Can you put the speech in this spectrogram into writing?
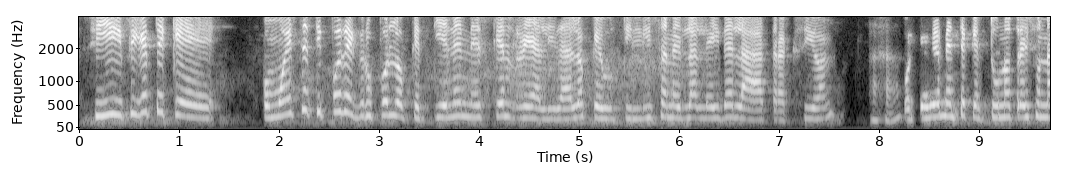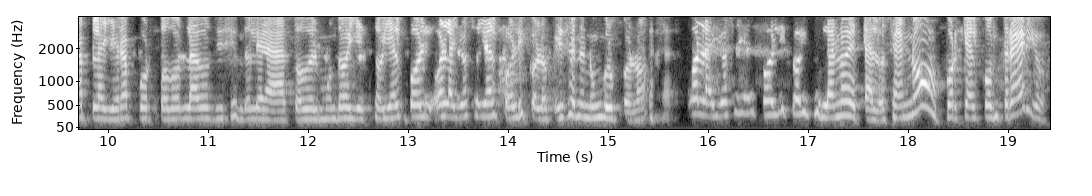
Sí, fíjate que como este tipo de grupos lo que tienen es que en realidad lo que utilizan es la ley de la atracción porque obviamente que tú no traes una playera por todos lados diciéndole a todo el mundo, oye, soy alcohólico, hola, yo soy alcohólico, lo que dicen en un grupo, ¿no? Hola, yo soy alcohólico y fulano de tal. O sea, no, porque al contrario,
